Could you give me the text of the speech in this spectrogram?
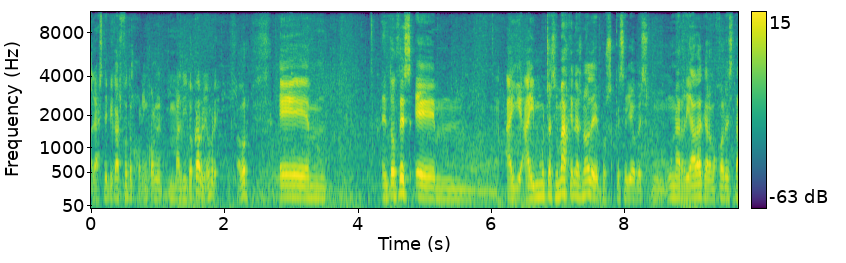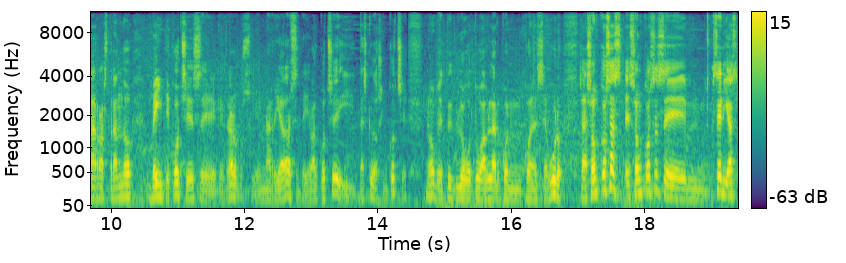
las típicas fotos, jolín, con el maldito cable, hombre, por favor. Eh, entonces, eh, hay, muchas imágenes, ¿no? De, pues, qué sé yo, ves una riada que a lo mejor está arrastrando 20 coches, eh, que claro, pues en una riada se te lleva el coche y te has quedado sin coche, ¿no? Vete luego tú a hablar con, el seguro. O sea, son cosas, son cosas eh, serias,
